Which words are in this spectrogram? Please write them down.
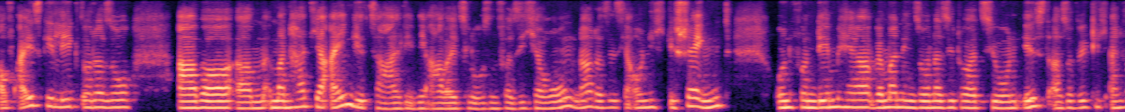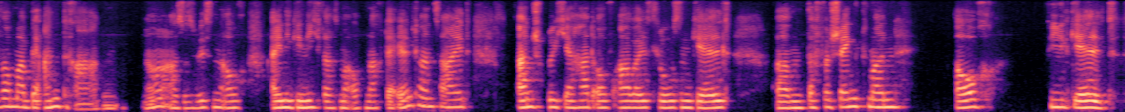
auf Eis gelegt oder so. Aber ähm, man hat ja eingezahlt in die Arbeitslosenversicherung. Na, das ist ja auch nicht geschenkt. Und von dem her, wenn man in so einer Situation ist, also wirklich einfach mal beantragen. Na, also es wissen auch einige nicht, dass man auch nach der Elternzeit Ansprüche hat auf Arbeitslosengeld. Ähm, da verschenkt man auch viel Geld.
